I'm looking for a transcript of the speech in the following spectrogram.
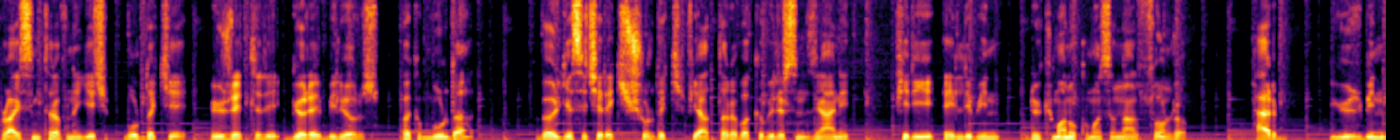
Pricing tarafına geçip buradaki ücretleri görebiliyoruz. Bakın burada bölge seçerek şuradaki fiyatlara bakabilirsiniz. Yani free 50 bin döküman okumasından sonra her 100 bin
